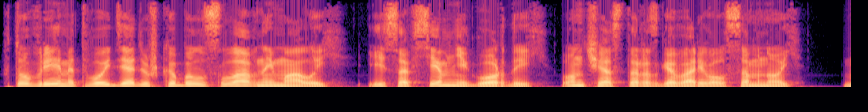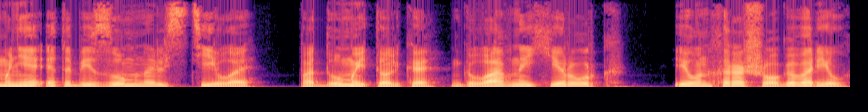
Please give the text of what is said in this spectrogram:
В то время твой дядюшка был славный малый и совсем не гордый. Он часто разговаривал со мной. Мне это безумно льстило. Подумай только, главный хирург. И он хорошо говорил.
